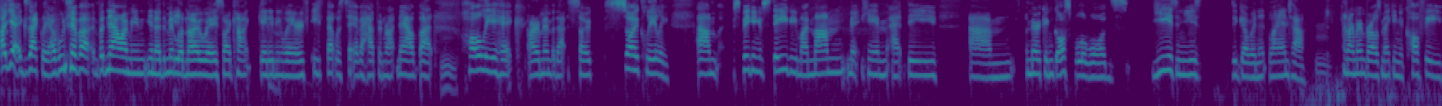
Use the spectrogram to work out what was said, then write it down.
Uh, yeah, exactly. I will never, but now I'm in, you know, the middle of nowhere, so I can't get anywhere if, if that was to ever happen right now. But Mm. holy heck, I remember that so, so clearly. Um, speaking of Stevie, my mum met him at the um, American Gospel Awards years and years ago in Atlanta. Mm. And I remember I was making a coffee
